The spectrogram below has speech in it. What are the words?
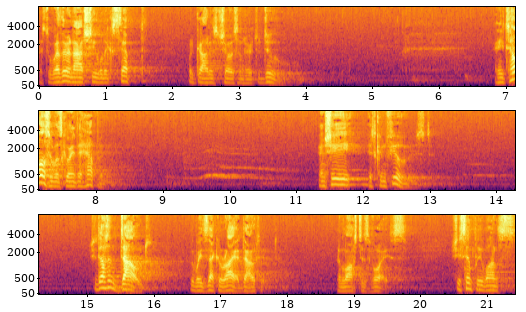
as to whether or not she will accept what God has chosen her to do. And he tells her what's going to happen. And she is confused. She doesn't doubt the way Zechariah doubted and lost his voice. She simply wants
